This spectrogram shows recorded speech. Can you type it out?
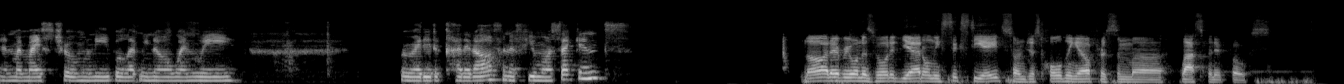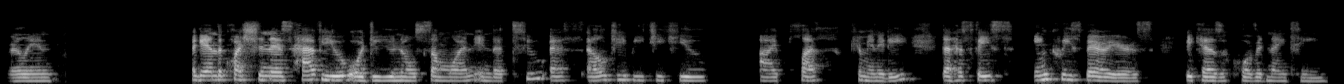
And my maestro Munib will let me know when we we're ready to cut it off in a few more seconds. Not everyone has voted yet, only 68, so I'm just holding out for some uh, last minute folks. Brilliant. Again, the question is, have you or do you know someone in the 2S LGBTQI plus community that has faced increased barriers because of COVID-19?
